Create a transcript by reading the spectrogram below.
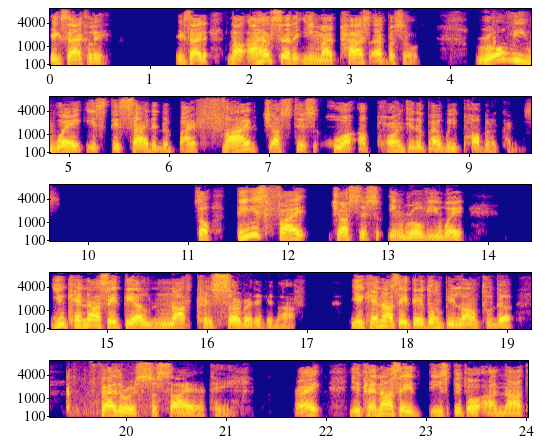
Exactly. Exactly. Now, I have said it in my past episode. Roe v. Wade is decided by five justices who are appointed by Republicans. So these five justices in Roe v. Wade, you cannot say they are not conservative enough. You cannot say they don't belong to the Federalist Society, right? You cannot say these people are not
